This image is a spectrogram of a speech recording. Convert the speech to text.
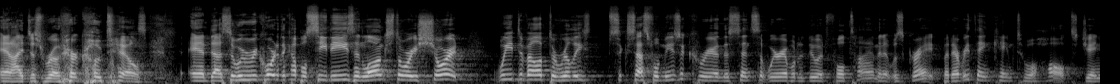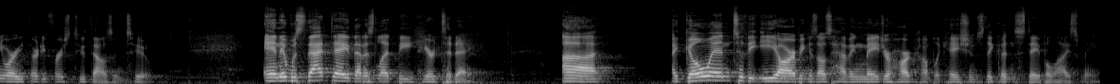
And I just wrote her coattails. And uh, so we recorded a couple CDs, and long story short, we developed a really successful music career in the sense that we were able to do it full time, and it was great. But everything came to a halt January 31st, 2002. And it was that day that has led me here today. Uh, I go into the ER because I was having major heart complications. They couldn't stabilize me.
